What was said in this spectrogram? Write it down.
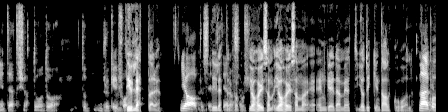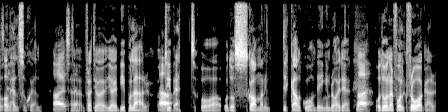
inte äter kött då, då, då brukar ju mm, folk... Det är ju lättare. Ja, precis. Det är lättare för folk. Jag har ju, samma, jag har ju samma en grej där med att jag dricker inte alkohol Nej, av, av hälsoskäl. Ja, uh, för att jag, jag är bipolär, ja. typ 1, och, och då ska man inte dricka alkohol, det är ingen bra idé. Nej. Och då när folk frågar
